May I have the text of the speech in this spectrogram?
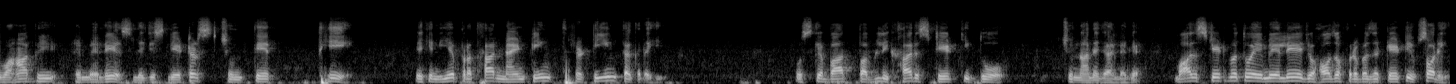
वहाँ भी एम एल लेजिस्लेटर्स चुनते थे, लेकिन ये प्रथा 1913 तक रही। उसके बाद पब्लिक हर स्टेट की दो चुनाने जाने लगे। बाद स्टेट में तो एमएलए जो house of representative sorry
